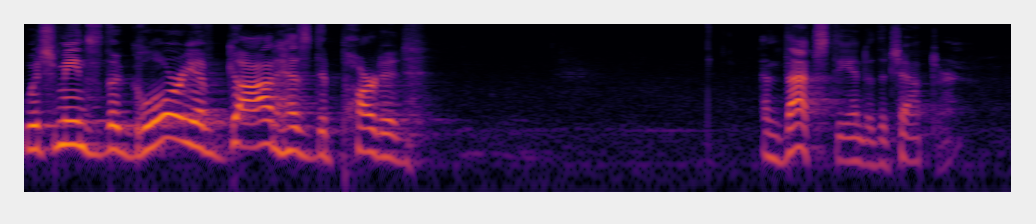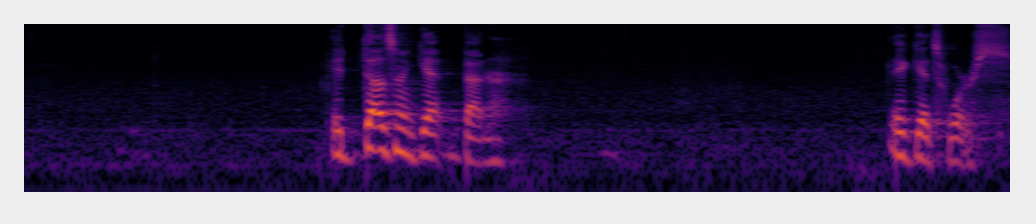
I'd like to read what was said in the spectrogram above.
which means the glory of God has departed. And that's the end of the chapter. It doesn't get better, it gets worse.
